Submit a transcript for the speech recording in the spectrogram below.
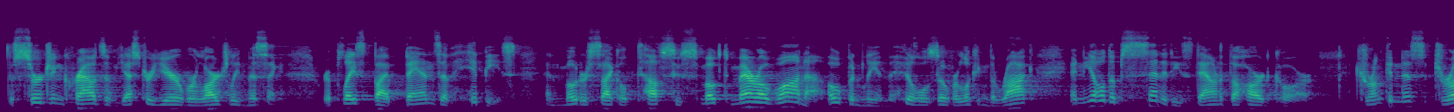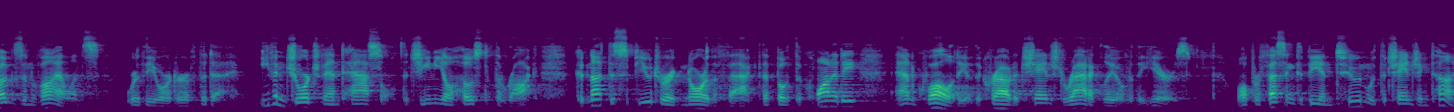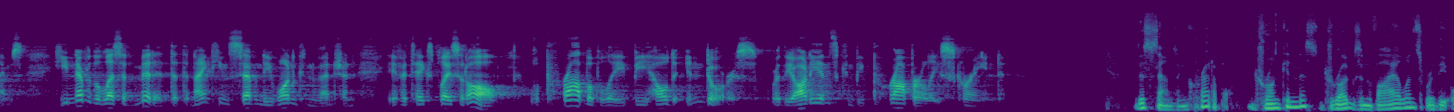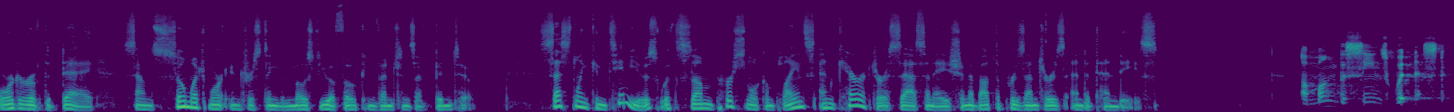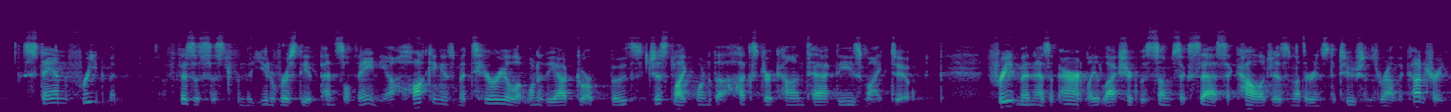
The surging crowds of yesteryear were largely missing, replaced by bands of hippies and motorcycle toughs who smoked marijuana openly in the hills overlooking the rock and yelled obscenities down at the hardcore. Drunkenness, drugs, and violence were the order of the day. Even George Van Tassel, the genial host of The Rock, could not dispute or ignore the fact that both the quantity and quality of the crowd had changed radically over the years. While professing to be in tune with the changing times, he nevertheless admitted that the 1971 convention, if it takes place at all, will probably be held indoors, where the audience can be properly screened. This sounds incredible. Drunkenness, drugs, and violence were the order of the day sounds so much more interesting than most UFO conventions I've been to. Sessling continues with some personal complaints and character assassination about the presenters and attendees. Among the scenes witnessed, Stan Friedman, a physicist from the University of Pennsylvania, hawking his material at one of the outdoor booths just like one of the huckster contactees might do. Friedman has apparently lectured with some success at colleges and other institutions around the country,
